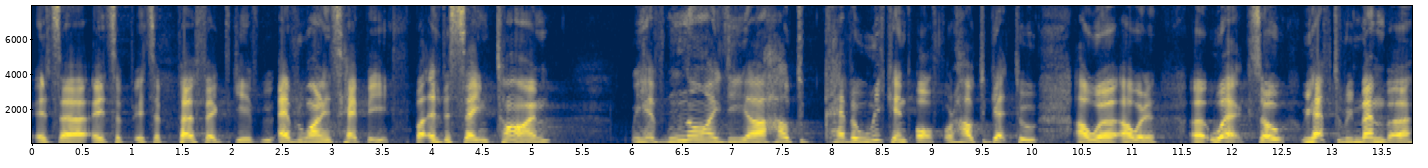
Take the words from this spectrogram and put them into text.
It's a, it's a, it's a perfect gift. Everyone is happy, but at the same time, we have no idea how to have a weekend off or how to get to our, our uh, work. So we have to remember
